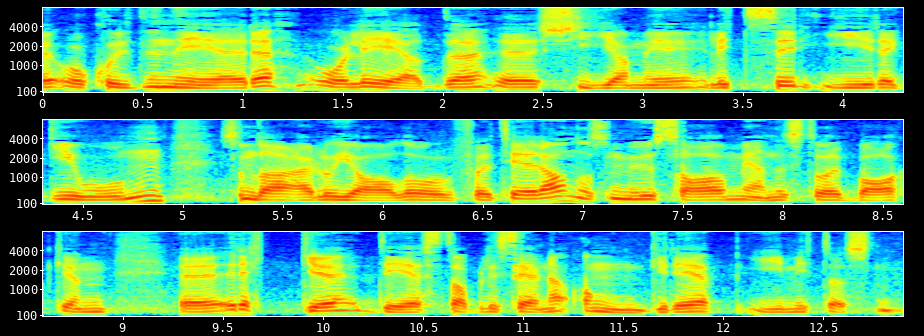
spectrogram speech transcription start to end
å koordinere og lede eh, sjiamilitser i regionen, som da er lojale overfor Teheran, og som USA mener står bak en eh, rekke destabiliserende angrep i Midtøsten.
